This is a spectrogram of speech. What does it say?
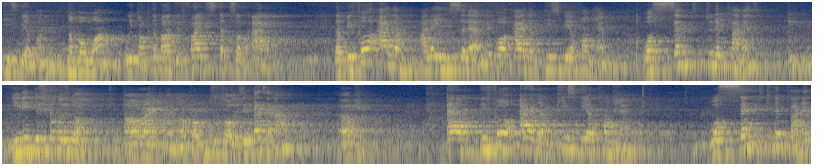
peace be upon him. Number one, we talked about the five steps of Adam. That before Adam alayhi salam, before Adam, peace be upon him, was sent to the planet, you need this one as well. Alright, no problems at all. Is it better now? Okay. Um, before Adam, peace be upon him, was sent to the planet,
